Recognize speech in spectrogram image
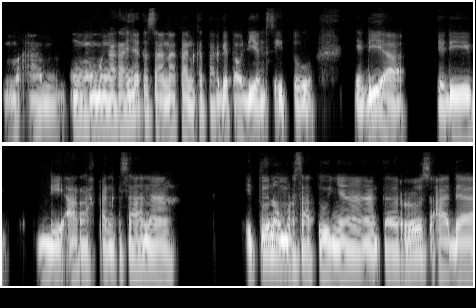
um, mengarahnya ke sana kan ke target audience itu. Jadi ya jadi diarahkan ke sana. Itu nomor satunya. Terus ada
